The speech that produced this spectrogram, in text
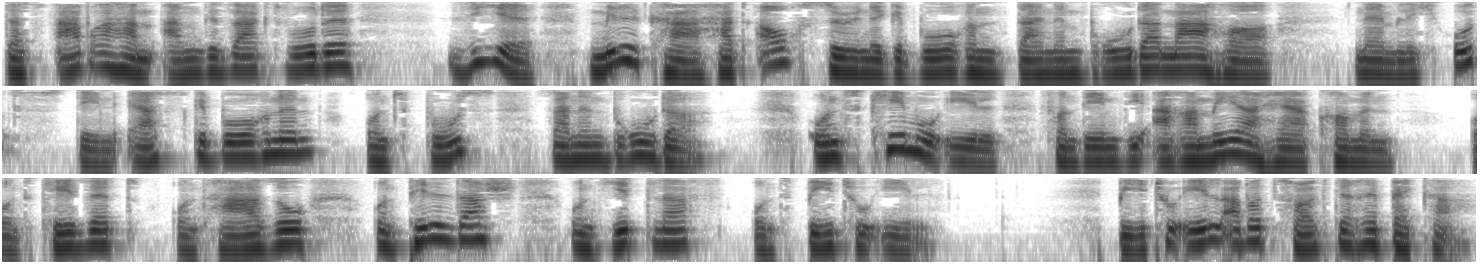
dass Abraham angesagt wurde, siehe, Milka hat auch Söhne geboren deinem Bruder Nahor, nämlich Uz, den Erstgeborenen, und Bus, seinen Bruder, und Kemuel, von dem die Aramäer herkommen, und Keset und Haso und Pildasch und Jitlaf und Betuel. Betuel aber zeugte Rebekka.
